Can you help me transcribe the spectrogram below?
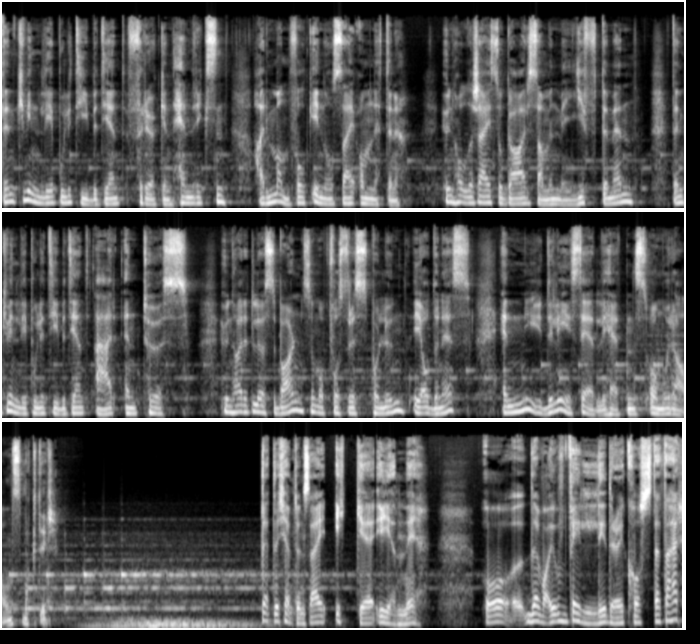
Den kvinnelige politibetjent frøken Henriksen har mannfolk inne hos seg om nettene. Hun holder seg sågar sammen med gifte menn. Den kvinnelige politibetjent er en tøs. Hun har et løsebarn som oppfostres på Lund i Oddernes. En nydelig sedelighetens og moralens vokter. Dette kjente hun seg ikke igjen i. Og det var jo veldig drøy kost, dette her.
